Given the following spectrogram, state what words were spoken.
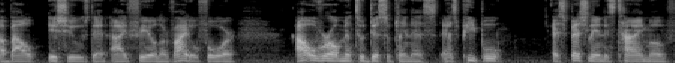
about issues that I feel are vital for our overall mental discipline as as people, especially in this time of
